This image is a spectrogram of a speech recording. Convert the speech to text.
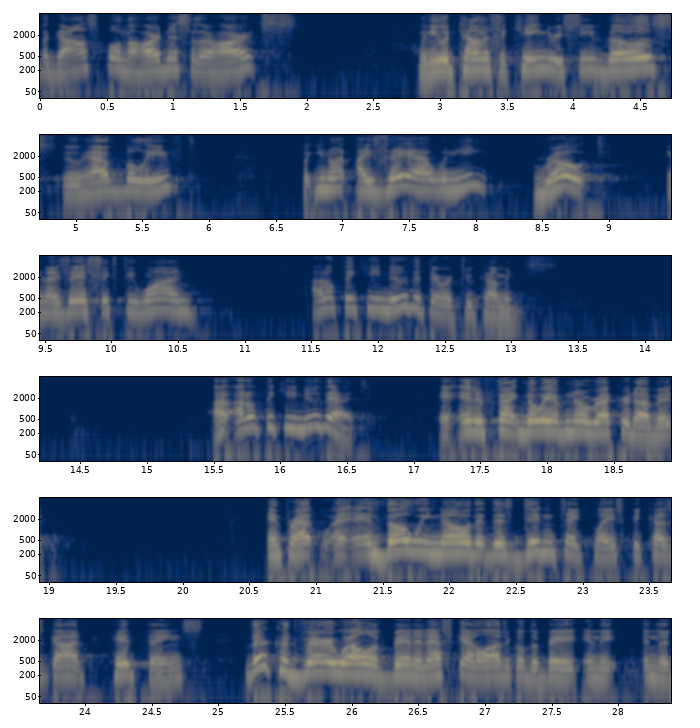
the gospel and the hardness of their hearts. When he would come as a king to receive those who have believed. But you know what? Isaiah, when he wrote in Isaiah 61, I don't think he knew that there were two comings. I, I don't think he knew that. And, and in fact, though we have no record of it, and, perhaps, and though we know that this didn't take place because God hid things, there could very well have been an eschatological debate in the, in the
